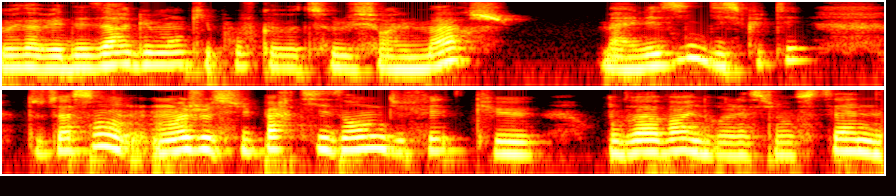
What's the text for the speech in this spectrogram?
que vous avez des arguments qui prouvent que votre solution elle marche, bah allez-y, discutez. De toute façon, moi je suis partisane du fait que on doit avoir une relation saine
